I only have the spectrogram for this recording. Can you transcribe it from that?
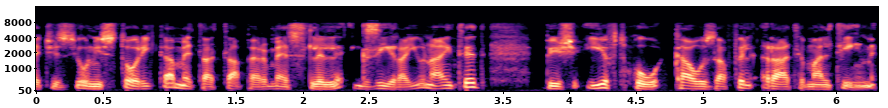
deċiżjoni storika meta ta permess lil Gżira United biex jiftħu kawża fil-qrati Maltin.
